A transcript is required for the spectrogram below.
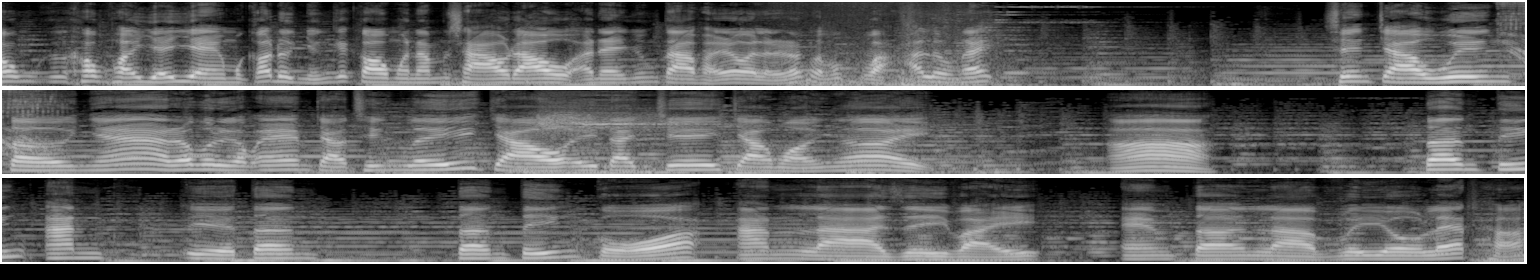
không không phải dễ dàng mà có được những cái con mà năm sao đâu. Anh em chúng ta phải rồi là rất là vất vả luôn đấy. Xin chào Winter nha, Rất vui được gặp em. Chào Thiên Lý, Chào Itachi, Chào mọi người. À Tên tiếng Anh gì Tên Tên tiếng của anh là gì vậy? Em tên là Violet hả?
